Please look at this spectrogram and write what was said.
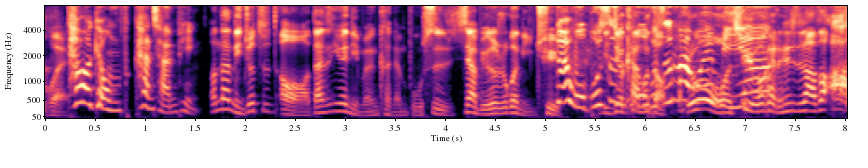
不会，他会给我们看产品哦，那你就知哦。但是因为你们可能不是像比如说，如果你去，对我不是，你就看不懂。我不是漫威迷啊，如果我去，我可能就知道说啊，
